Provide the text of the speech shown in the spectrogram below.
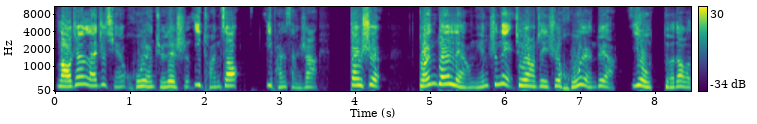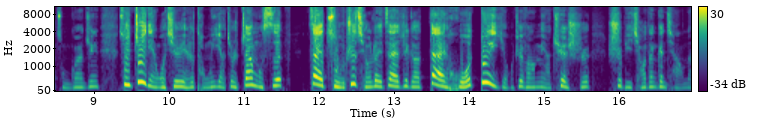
老詹来之前，湖人绝对是一团糟、一盘散沙。但是，短短两年之内，就让这支湖人队啊又得到了总冠军。所以这一点我其实也是同意啊，就是詹姆斯在组织球队、在这个带活队友这方面啊，确实是比乔丹更强的。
